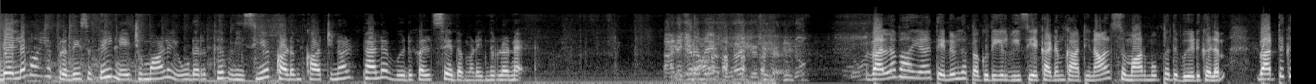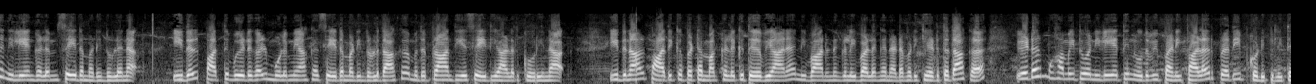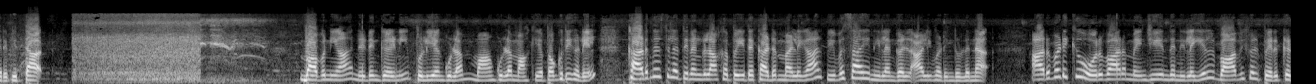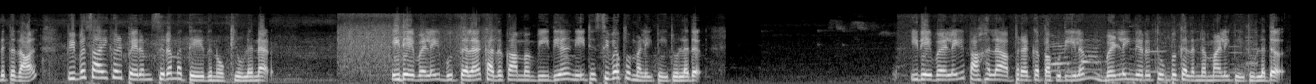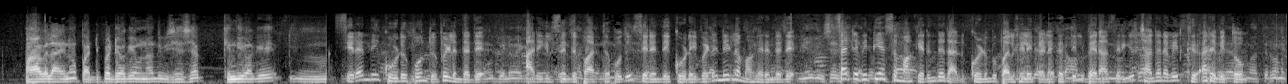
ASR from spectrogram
வெள்ளவாய பிரதேசத்தை நேற்று மாலை ஊடறுத்து வீசிய கடும் காற்றினால் பல வீடுகள் சேதமடைந்துள்ளன. வல்லவாய தென்னுள்ள பகுதியில் வீசிய கடும் காற்றினால் சுமார் முப்பது வீடுகளும் வர்த்தக நிலையங்களும் சேதமடைந்துள்ளன. இதில் பத்து வீடுகள் முழுமையாக சேதமடைந்துள்ளதாக எமது பிராந்திய செய்தியாளர் கூறினார். இதனால் பாதிக்கப்பட்ட மக்களுக்கு தேவையான நிவாரணங்களை வழங்க நடவடிக்கை எடுத்ததாக இடர் முகாமைத்துவ நிலையத்தின் உதவி பணிப்பாளர் பிரதீப் கொடிப்பிலி தெரிவித்தார். வவுனியா நெடுங்கேணி புளியங்குளம் மாங்குளம் ஆகிய பகுதிகளில் கடந்த சில தினங்களாக பெய்த கடும் மழையால் விவசாய நிலங்கள் அழிவடைந்துள்ளன. அறுவடைக்கு ஒரு வாரம் எஞ்சியிருந்த நிலையில் பாவிகள் பெருக்கெடுத்ததால் விவசாயிகள் பெரும் சிரமத்தை எதிர்நோக்கியுள்ளனர். இதேவேளை புத்தள கதிர்காம்பம் வீதியில் நேற்று சிவப்பு மழை பெய்துள்ளது. இதேவேளை பகல அப்ரக பகுதியிலும் வெள்ளை நிற தும்பு கலந்த மழை பெய்துள்ளது. පාවෙලා එනවා පටි පටි වගේ මොනවද විශේෂයක් කිඳි වගේ ම්, சிறந்தை கூடு போன்று விழுந்தது அருகில் சென்று பார்த்தபோது சிறந்தை கூடை விட நீளமாக இருந்தது சற்று வித்தியாசமாக இருந்ததால் கொழும்பு பல்கலைக்கழகத்தில் பேராசிரியர் சந்தனவிற்கு அறிவித்தோம் අතරම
